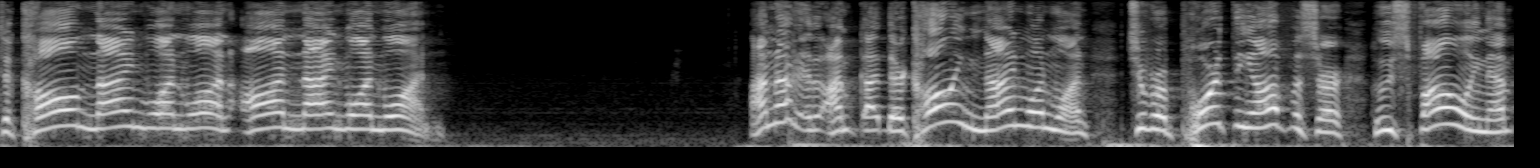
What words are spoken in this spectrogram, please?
to call 911 on 911. I'm not. I'm. uh, They're calling 911 to report the officer who's following them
